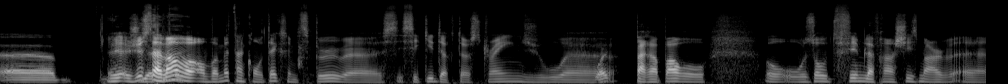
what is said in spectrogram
Euh, Juste y a avant, on va, on va mettre en contexte un petit peu euh, c'est qui Doctor Strange ou euh, Ouais. par rapport au- aux, autres films de la franchise Marvel, euh,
